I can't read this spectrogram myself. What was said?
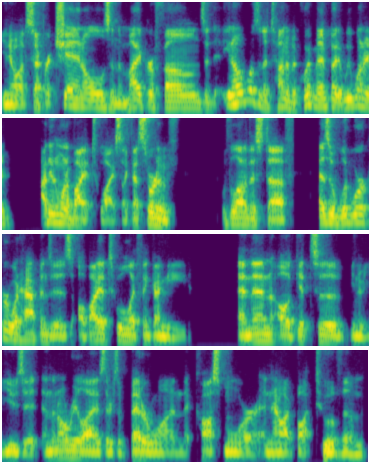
you know, on separate channels and the microphones. And, you know, it wasn't a ton of equipment, but we wanted, I didn't want to buy it twice. Like that's sort of with a lot of this stuff. As a woodworker, what happens is I'll buy a tool I think I need, and then I'll get to, you know, use it. And then I'll realize there's a better one that costs more. And now I've bought two of them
